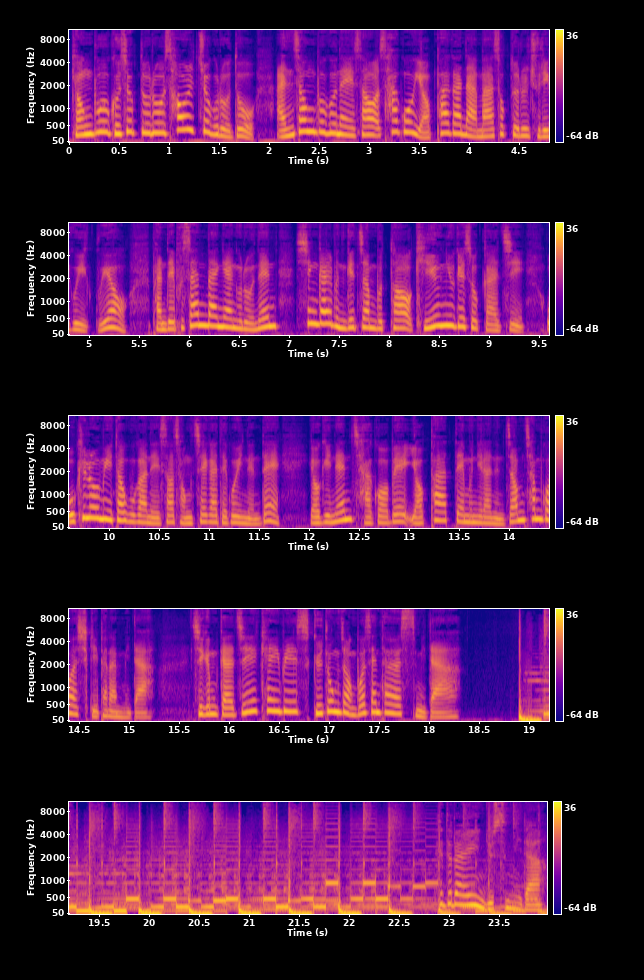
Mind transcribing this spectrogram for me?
경부 고속도로 서울 쪽으로도 안성 부근에서 사고 여파가 남아 속도를 줄이고 있고요. 반대 부산 방향으로는 신갈 분기점부터 기흥 휴게소까지 5km 구간에서 정체가 되고 있는데 여기는 작업의 여파 때문이라는 점 참고하시기 바랍니다. 지금까지 KBS 교통정보센터였습니다. 헤드라인 뉴스입니다.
